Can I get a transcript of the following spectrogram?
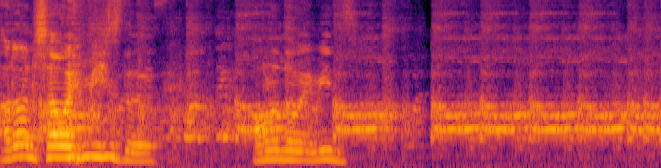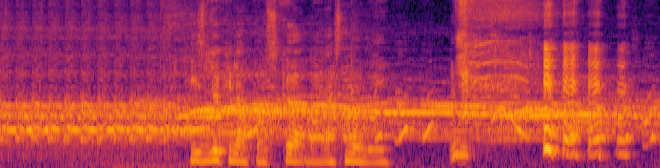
I don't understand what it means though. I want to know what it means. He's looking up her skirt, man. That's naughty.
